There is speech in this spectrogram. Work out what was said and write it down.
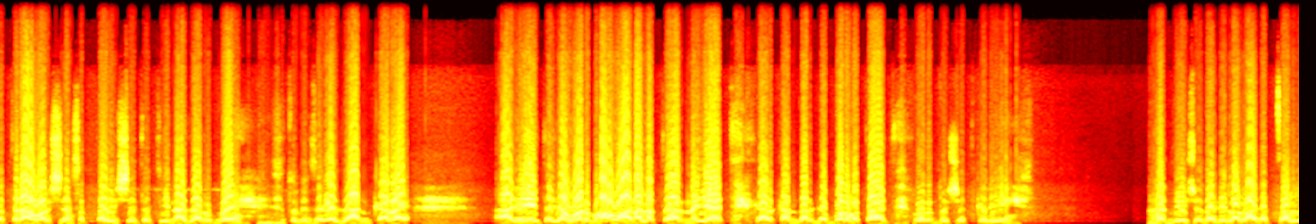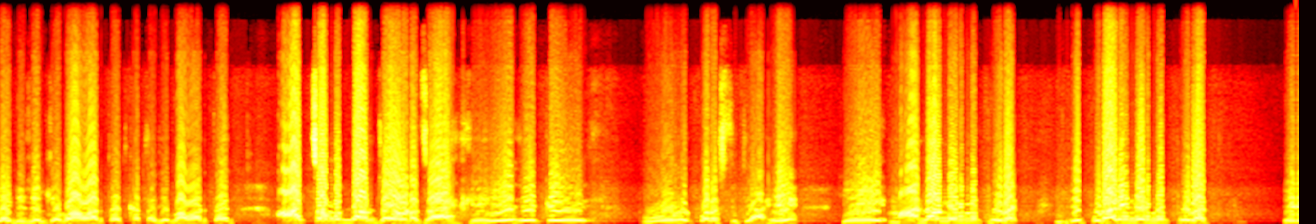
सतरा वर्ष सत्तावीसशे ते तीन हजार रुपये तुम्ही सगळे जाणकार आहे. आणि त्याच्यावर भाव वाढायला तयार नाही आहेत. कारखानदार गब्बर होतात परंतु शेतकरी देशोधडीला लागत चाललंय. डिझेलचे भाव वाढतायत खताचे भाव वाढतायत. आजचा मुद्दा आमचा एवढाच आहे की हे जे काही पूर परिस्थिती आहे ही मानव निर्मित पूर आहेत. हे पुढारी निर्मित पूर आहेत. हे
